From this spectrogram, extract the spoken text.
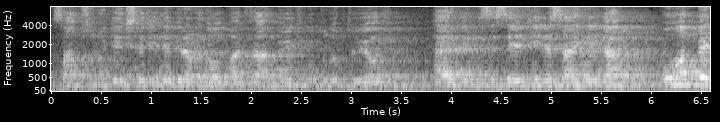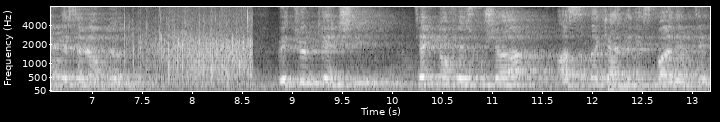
Samsun'un gençleriyle bir arada olmaktan büyük mutluluk duyuyor. Her birinizi sevgiyle, saygıyla, muhabbetle selamlıyorum. Ve Türk gençliği, Teknofest kuşağı aslında kendini ispat etti.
